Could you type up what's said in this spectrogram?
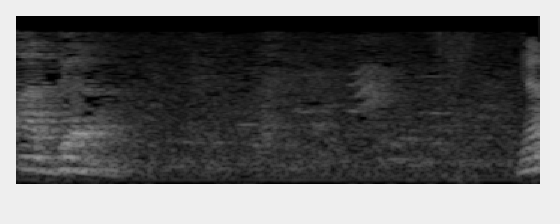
ada. Ya,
